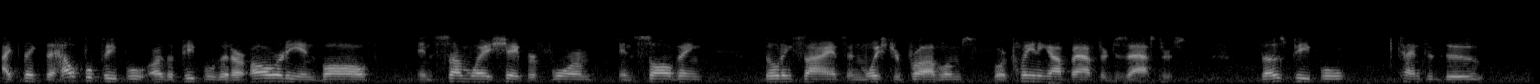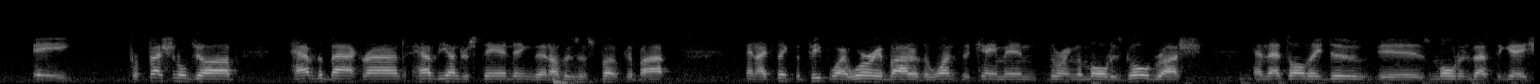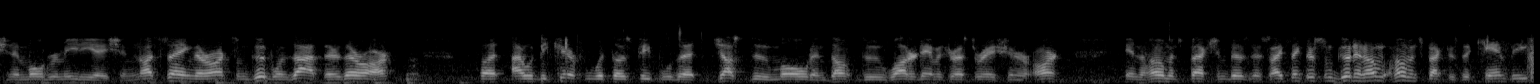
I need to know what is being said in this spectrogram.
I think the helpful people are the people that are already involved in some way, shape, or form in solving building science and moisture problems or cleaning up after disasters. Those people tend to do a professional job, have the background, have the understanding that others have spoke about. And I think the people I worry about are the ones that came in during the mold is gold rush, and that's all they do is mold investigation and mold remediation. Not saying there aren't some good ones out there, there are but I would be careful with those people that just do mold and don't do water damage restoration or aren't in the home inspection business. I think there's some good home, home inspectors that can be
